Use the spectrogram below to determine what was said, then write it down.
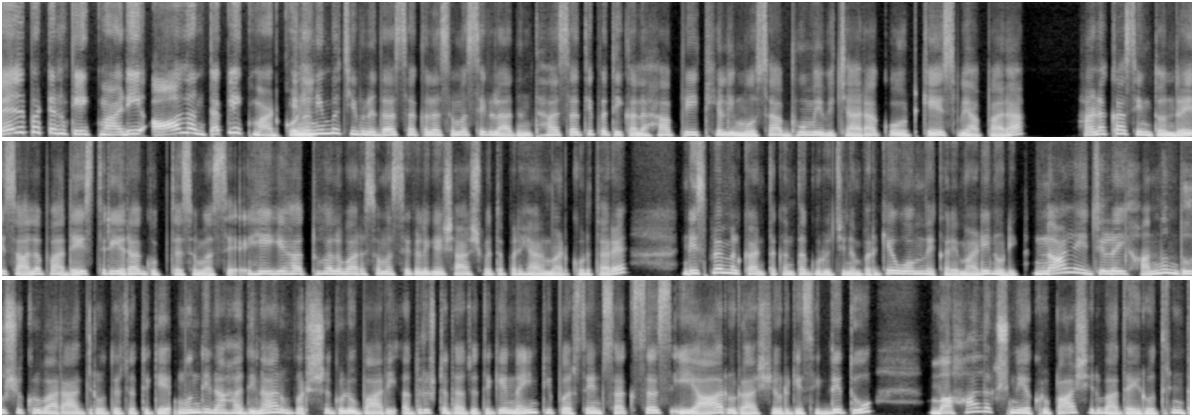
ಬೆಲ್ ಬಟನ್ ಕ್ಲಿಕ್ ಮಾಡಿ. ಆಲ್ ಅಂತ ಕ್ಲಿಕ್ ಮಾಡ್ಕೊಂಡು ನಿಮ್ಮ ಜೀವನದ ಸಕಲ ಸಮಸ್ಯೆಗಳಾದಂತಹ ಸತಿಪತಿ ಕಲಹ, ಪ್ರೀತಿಯಲ್ಲಿ ಮೋಸ, ಭೂಮಿ ವಿಚಾರ, ಕೋರ್ಟ್ ಕೇಸ್, ವ್ಯಾಪಾರ, ಹಣಕಾಸಿನ ತೊಂದರೆ ಸಾಲಪಾದೆ ಸ್ತ್ರೀಯರ ಗುಪ್ತ ಸಮಸ್ಯೆ, ಹೀಗೆ ಹತ್ತು ಹಲವಾರು ಸಮಸ್ಯೆಗಳಿಗೆ ಶಾಶ್ವತ ಪರಿಹಾರ ಮಾಡಿಕೊಡ್ತಾರೆ. ಡಿಸ್ಪ್ಲೇ ಮೇಲೆ ಕಾಣ್ತಕ್ಕಂಥ ಗುರುಜಿ ನಂಬರ್ಗೆ ಒಮ್ಮೆ ಕರೆ ಮಾಡಿ ನೋಡಿ. ನಾಳೆ ಜುಲೈ ಹನ್ನೊಂದು ಶುಕ್ರವಾರ ಆಗಿರೋದ್ರ ಜೊತೆಗೆ ಮುಂದಿನ ಹದಿನಾರು ವರ್ಷಗಳು ಬಾರಿ ಅದೃಷ್ಟದ ಜೊತೆಗೆ ನೈಂಟಿ ಪರ್ಸೆಂಟ್ ಸಕ್ಸಸ್ ಈ ಆರು ರಾಶಿಯವರಿಗೆ ಸಿಗ್ದಿದ್ದು ಮಹಾಲಕ್ಷ್ಮಿಯ ಕೃಪಾಶೀರ್ವಾದ ಇರೋದ್ರಿಂದ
